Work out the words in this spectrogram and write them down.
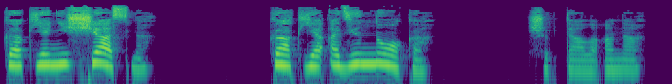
«Как я несчастна! Как я одинока!» — шептала она.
